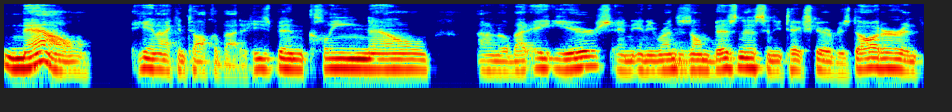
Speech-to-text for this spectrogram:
now he and I can talk about it. He's been clean now, I don't know, about eight years, and, and he runs his own business and he takes care of his daughter. And,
